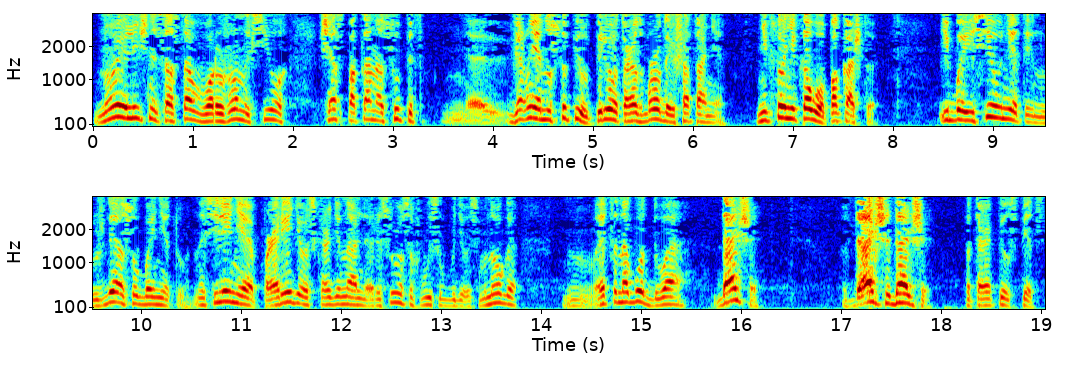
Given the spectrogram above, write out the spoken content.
но и личный состав в вооруженных силах. Сейчас пока наступит, э, вернее наступил период разброда и шатания. Никто никого пока что. Ибо и сил нет, и нужды особой нету. Население проредилось кардинально, ресурсов высвободилось много. Это на год-два. Дальше? Дальше, дальше, поторопил спец.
